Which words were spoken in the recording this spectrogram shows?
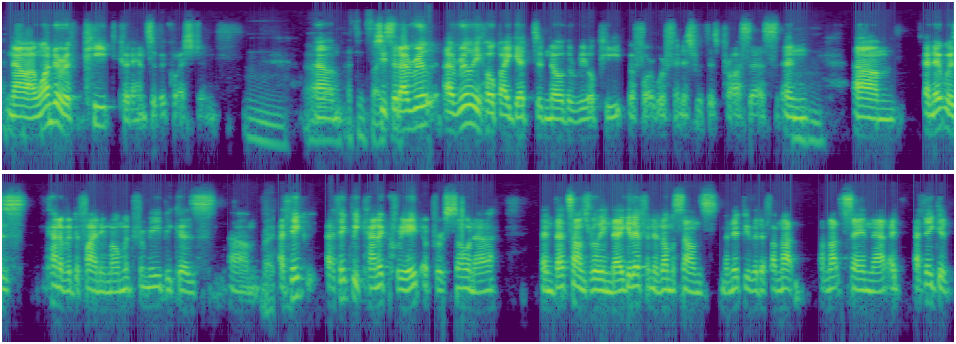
now I wonder if Pete could answer the question. Mm. Oh. Um. She said, "I really, I really hope I get to know the real Pete before we're finished with this process." And Mhm. Um, and it was kind of a defining moment for me because um, Right. I think I think we kind of create a persona, and that sounds really negative, and it almost sounds manipulative. I'm not I'm not saying that. I I think it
